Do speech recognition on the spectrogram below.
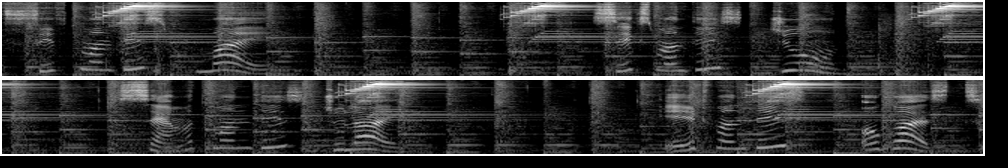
Fifth month is May. Sixth month is June. Seventh month is July. Eighth month is August.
